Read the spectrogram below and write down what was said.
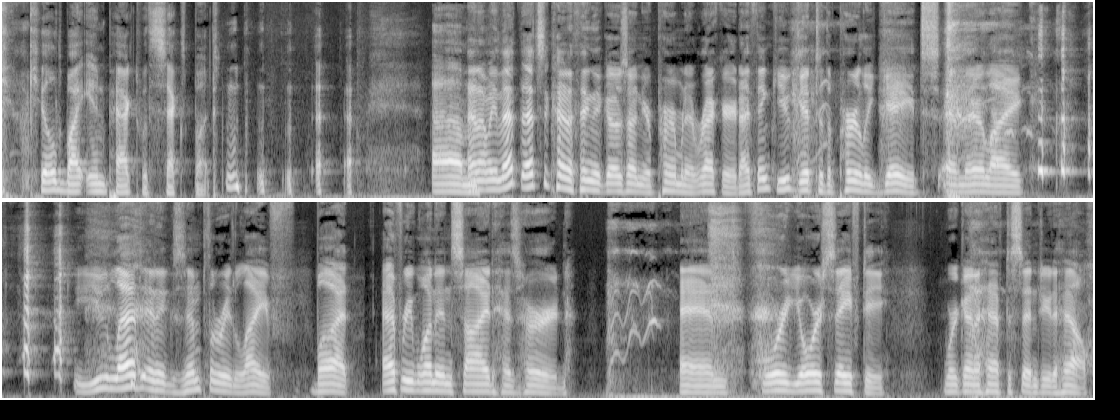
killed by impact with sex butt um, and I mean that that's the kind of thing that goes on your permanent record. I think you get to the pearly gates and they're like you led an exemplary life, but everyone inside has heard. And for your safety, we're going to have to send you to hell.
